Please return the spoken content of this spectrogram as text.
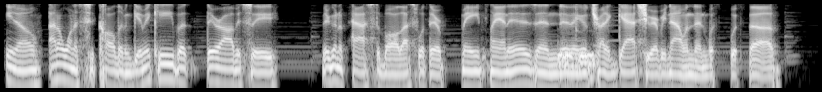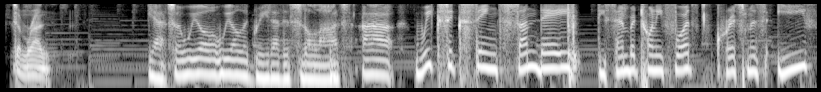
you know, I don't want to call them gimmicky, but they're obviously they're going to pass the ball. That's what their main plan is, and they're going to try to gash you every now and then with with uh, some runs. Yeah, so we all we all agree that this is a loss. Uh week 16 Sunday, December 24th, Christmas Eve.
